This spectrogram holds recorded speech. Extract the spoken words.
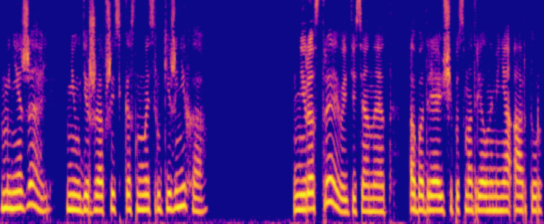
«Мне жаль», — не удержавшись, коснулась руки жениха. «Не расстраивайтесь, Аннет», — ободряюще посмотрел на меня Артур.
